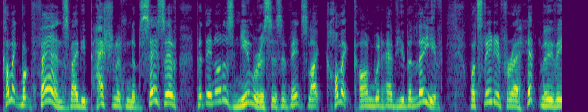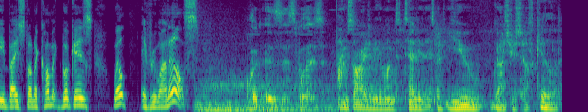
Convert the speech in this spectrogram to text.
comic book fans may be passionate and obsessive, but they're not as numerous as events like Comic Con would have you believe. What's needed for a hit movie based on a comic book is, well, everyone else. What is this place? I'm sorry to be the one to tell you this, but you got yourself killed.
